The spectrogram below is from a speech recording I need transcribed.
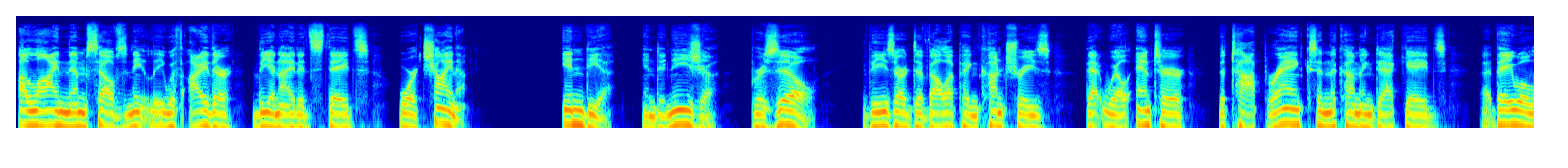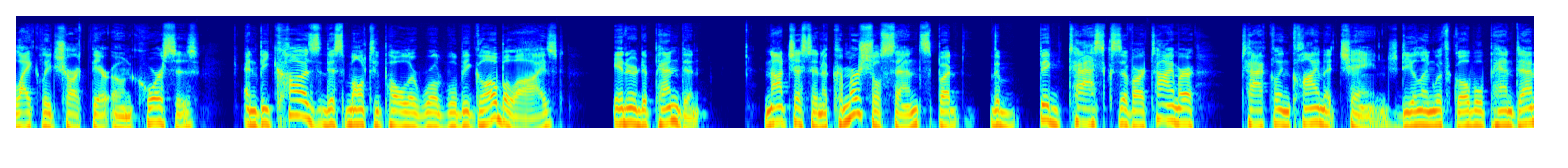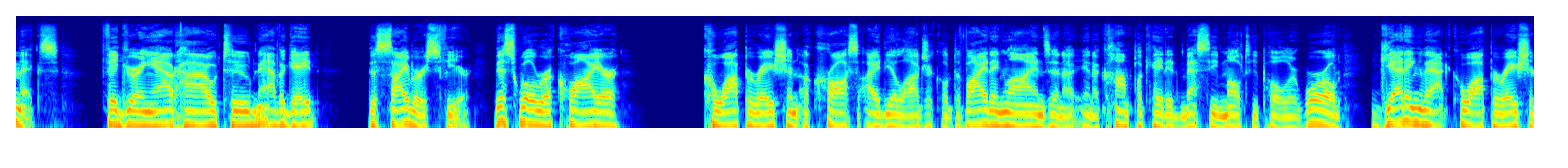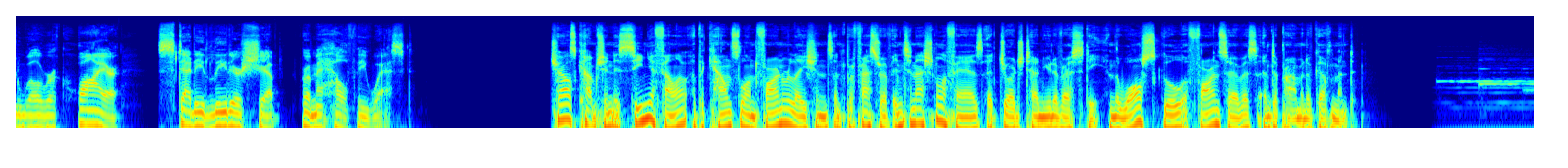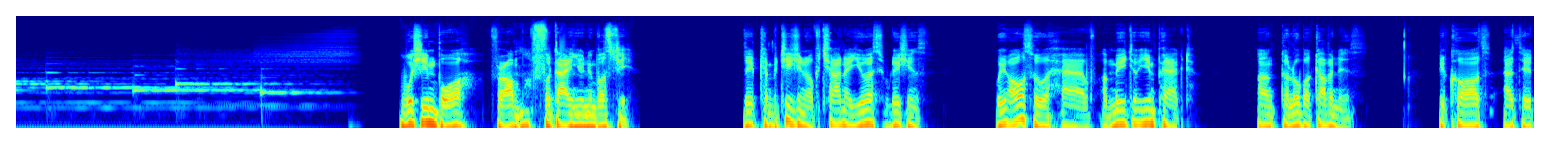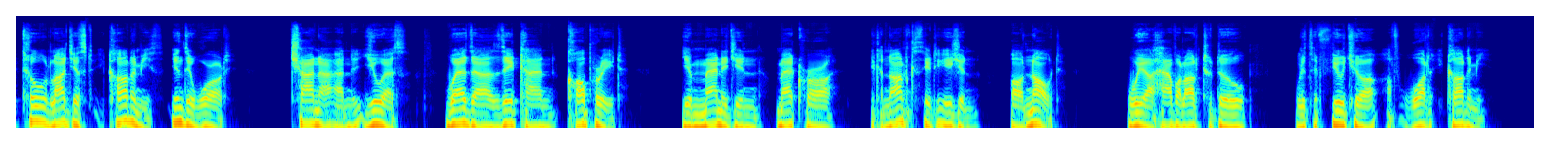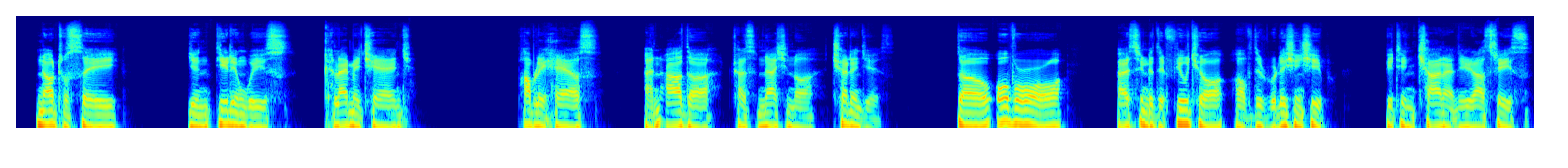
align themselves neatly with either the United States or China. India, Indonesia, Brazil, these are developing countries that will enter the top ranks in the coming decades. Uh, they will likely chart their own courses. And because this multipolar world will be globalized, interdependent, not just in a commercial sense, but the big tasks of our time are tackling climate change, dealing with global pandemics, figuring out how to navigate the cybersphere. This will require cooperation across ideological dividing lines in a, in a complicated, messy, multipolar world. Getting that cooperation will require steady leadership from a healthy West. Charles Kupchan is Senior Fellow at the Council on Foreign Relations and Professor of International Affairs at Georgetown University in the Walsh School of Foreign Service and Department of Government. Wu Xinbo from Fudan University the competition of China-US relations will also have a major impact on global governance because as the two largest economies in the world, China and US, whether they can cooperate in managing macroeconomic situation or not, will have a lot to do with the future of world economy. Not to say in dealing with climate change, public health, and other transnational challenges. So overall, I think the future of the relationship between China and the United States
